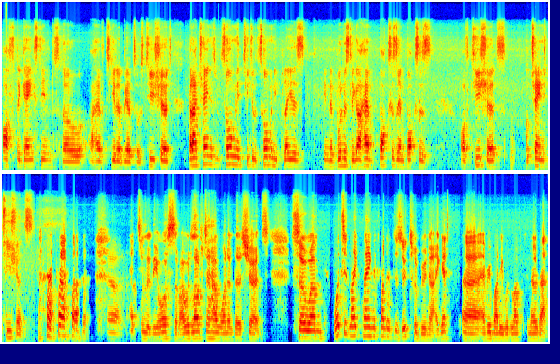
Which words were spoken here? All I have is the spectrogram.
off the gangs team. So I have Zé Roberto's T-shirt. But I changed with so many T-shirts with so many players in the Bundesliga. I have boxes and boxes of T-shirts change T-shirts. yeah. Absolutely awesome. I would love to have one of those shirts. So, um, what's it like playing in front of the Südtribüne? I guess uh, everybody would love to know that.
